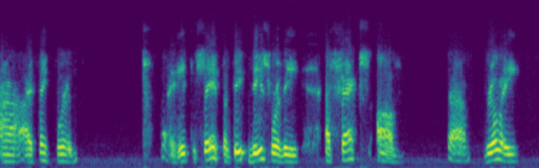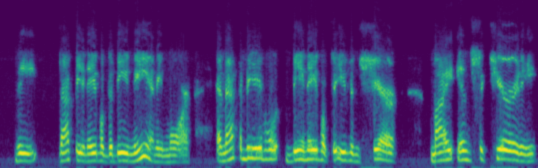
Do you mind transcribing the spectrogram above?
uh, I think were, I hate to say it, but the, these were the effects of uh, really the not being able to be me anymore and not to be able being able to even share my insecurity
